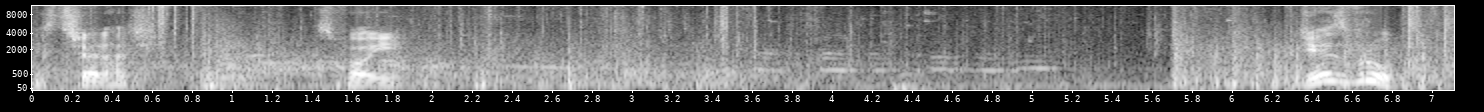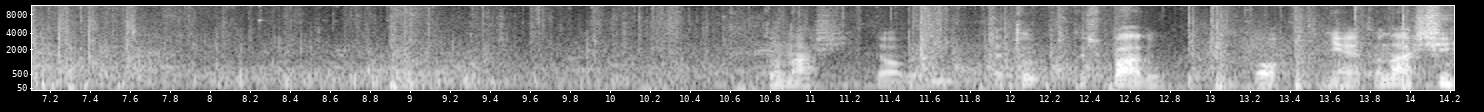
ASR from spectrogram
Nie strzelać. Swoi. Gdzie jest wróg? To nasi, dobra. E, tu ktoś padł. O, nie, to nasi.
